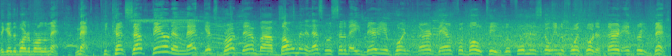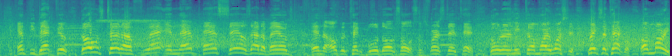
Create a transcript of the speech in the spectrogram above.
They give the ball to Marlon Mack. Mack, he cuts up field, and Mack gets brought down by Bowman, and that's going to set up a very important third down for both teams. With four minutes to go in the fourth quarter, third and three, bench, empty backfield, goes to the flat, and that pass sails out of bounds, and the Oakland Tech Bulldogs hold. So it's first and 10. Going underneath to Amari Washington. Breaks a tackle. Amari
